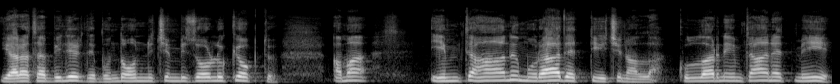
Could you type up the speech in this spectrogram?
yaratabilirdi. Bunda onun için bir zorluk yoktu. Ama imtihanı murad ettiği için Allah, kullarını imtihan etmeyi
